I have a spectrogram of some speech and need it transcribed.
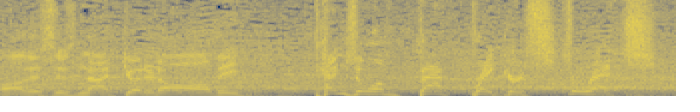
Oh, this is not good at all. The pendulum backbreaker stretch.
